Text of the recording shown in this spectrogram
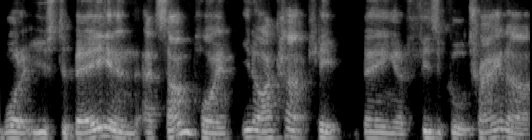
what it used to be and at some point you know I can't keep being a physical trainer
